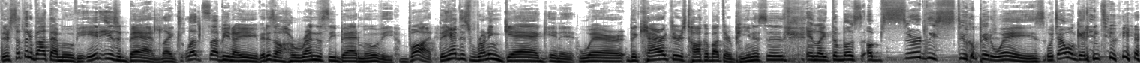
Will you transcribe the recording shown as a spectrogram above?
There's something about that movie. It is bad. Like, let's not be naive. It is a horrendously bad movie. But they have this running gag in it where the characters talk about their penises in like the most absurdly stupid ways, which I won't get into here.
